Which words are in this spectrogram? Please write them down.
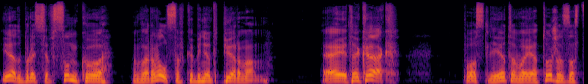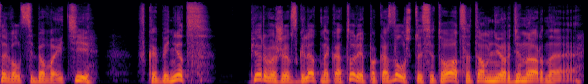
и, отбросив сумку, ворвался в кабинет первым. «Эй, ты как?» После этого я тоже заставил себя войти в кабинет, первый же взгляд на который показал, что ситуация там неординарная.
